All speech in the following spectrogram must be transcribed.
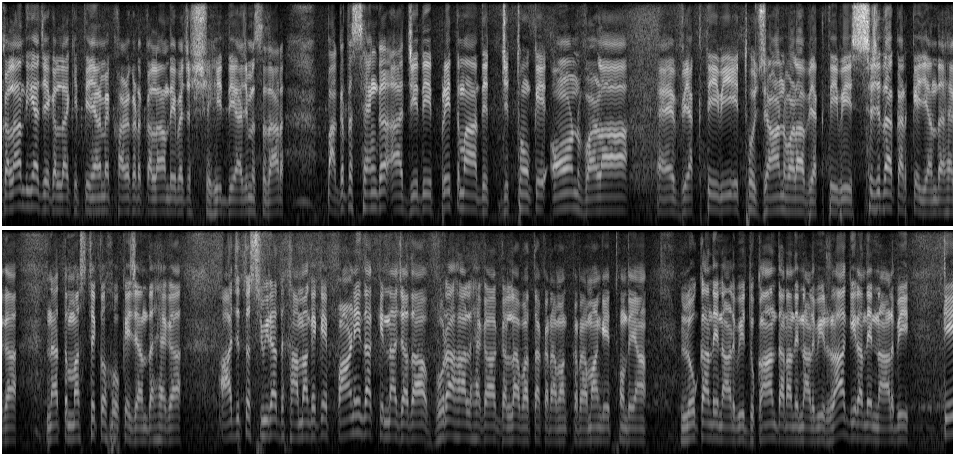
ਕਲਾਂ ਦੀਆਂ ਜੇ ਗੱਲਾਂ ਕੀਤੀਆਂ ਜਾਣ, ਮੈਂ ਖੜਕੜ ਕਲਾਂ ਦੇ ਵਿੱਚ ਸ਼ਹੀਦ ਆਜਮ ਸਰਦਾਰ ਭਗਤ ਸਿੰਘ ਜੀ ਦੀ ਪ੍ਰੀਤਮਾ ਦੇ ਜਿੱਥੋਂ ਕਿ ਆਉਣ ਵਾਲਾ ਵਿਅਕਤੀ ਵੀ ਇੱਥੋਂ ਜਾਣ ਵਾਲਾ ਵਿਅਕਤੀ ਵੀ ਸਜਦਾ ਕਰਕੇ ਜਾਂਦਾ ਹੈਗਾ, ਨਤਮਸਤਕ ਹੋ ਕੇ ਜਾਂਦਾ ਹੈਗਾ। ਅੱਜ ਤਸਵੀਰਾਂ ਦਿਖਾਵਾਂਗੇ ਕਿ ਪਾਣੀ ਦਾ ਕਿੰਨਾ ਜ਼ਿਆਦਾ ਬੁਰਾ ਹਾਲ ਹੈਗਾ, ਗੱਲਾਂ ਬਾਤਾਂ ਕਰਾਵਾਂ ਕਰਾਵਾਂਗੇ ਇੱਥੋਂ ਦੇ ਲੋਕਾਂ ਦੇ ਨਾਲ ਵੀ, ਦੁਕਾਨਦਾਰਾਂ ਦੇ ਨਾਲ ਵੀ, ਰਾਹਗੀਰਾਂ ਦੇ ਨਾਲ ਵੀ ਕਿ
